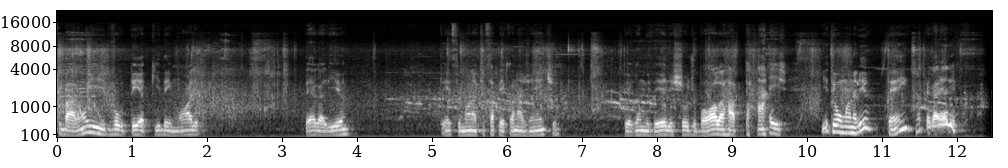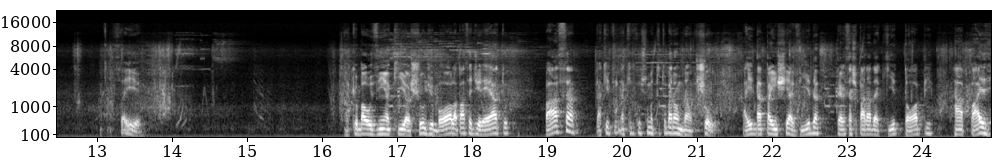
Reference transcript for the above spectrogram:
tubarão e voltei aqui, dei mole. Pega ali. Tem esse mano aqui sapecando a gente. Pegamos ele, show de bola, rapaz. E tem um mano ali? Tem, vamos pegar ele. Isso aí. Aqui o baúzinho aqui, ó, show de bola, passa direto. Passa, aqui, aqui costuma ter tubarão branco, show. Aí dá pra encher a vida, pega essas paradas aqui, top. Rapaz,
